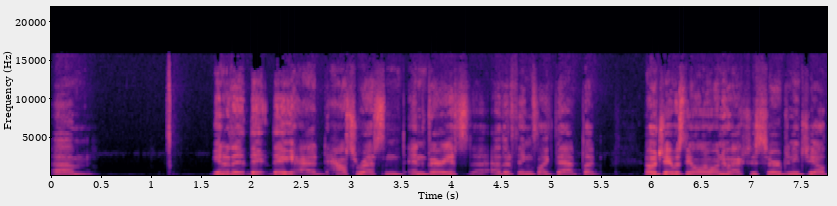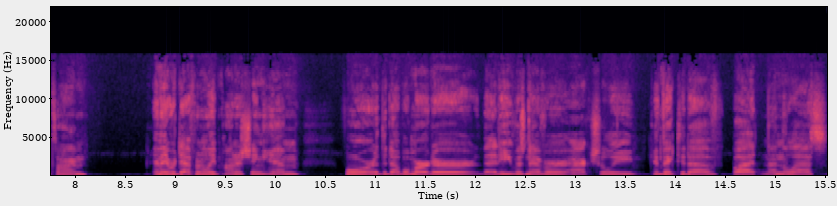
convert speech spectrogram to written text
Um, you know, they, they, they had house arrest and, and various uh, other things like that. But OJ was the only one who actually served any jail time. And they were definitely punishing him for the double murder that he was never actually convicted of. But nonetheless,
